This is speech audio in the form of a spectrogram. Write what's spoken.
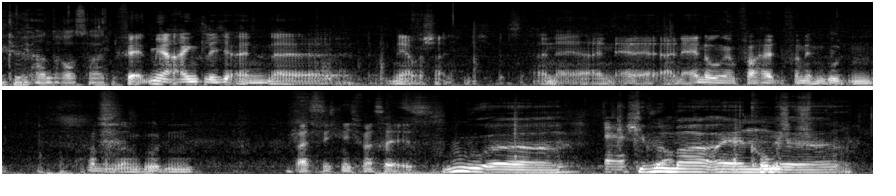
Okay. die Hand raushalten. Fällt mir eigentlich ein, äh, nee, wahrscheinlich nicht. Eine, eine, eine Änderung im Verhalten von dem guten, von unserem guten, weiß ich nicht, was er ist. Uh, äh, gib mir mal ein. komisch Äh,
